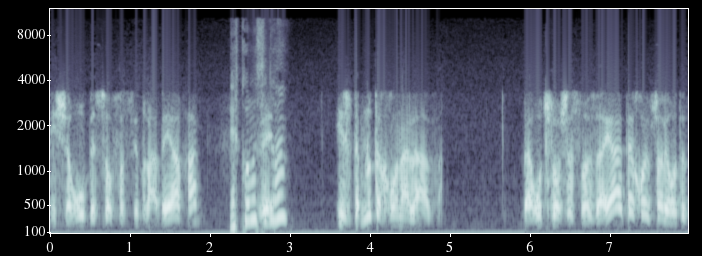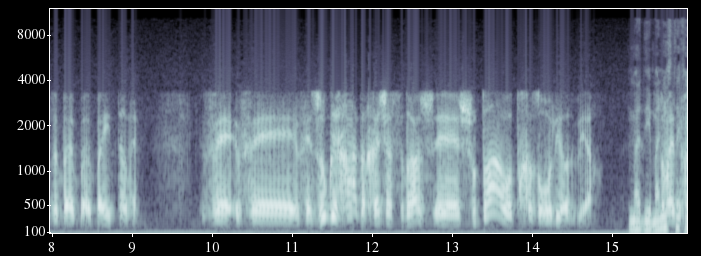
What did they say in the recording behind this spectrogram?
נשארו בסוף הסדרה ביחד. איך קוראים לסדרה? הזדמנות אחרונה לאהבה. בערוץ 13 זה היה, אתה יכול, אפשר לראות את זה באינטרנט. ו- ו- וזוג אחד, אחרי שהסדרה אה, שודרה, עוד חזרו להיות ביחד. מדהים, אני מסתכל...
